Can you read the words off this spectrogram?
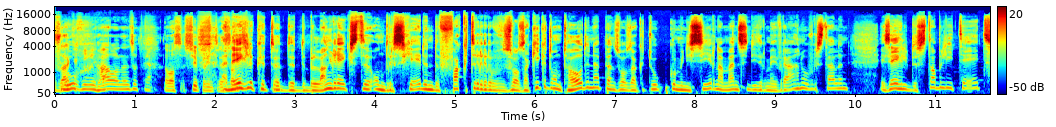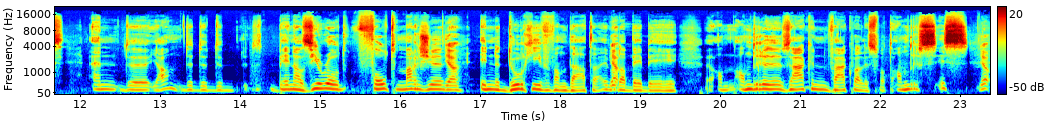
zaken ging ja. halen en zo. Ja. Dat was super En interessant. eigenlijk het, de, de belangrijkste onderscheidende factor, zoals dat ik het onthouden heb en zoals dat ik het ook communiceer naar mensen die er mij vragen over stellen, is eigenlijk de stabiliteit en de, ja, de, de, de, de bijna zero fault marge Ja, in het doorgeven van data. Hè, wat Ja. dat bij, bij eh, an- andere zaken vaak wel eens wat anders is. Ja.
